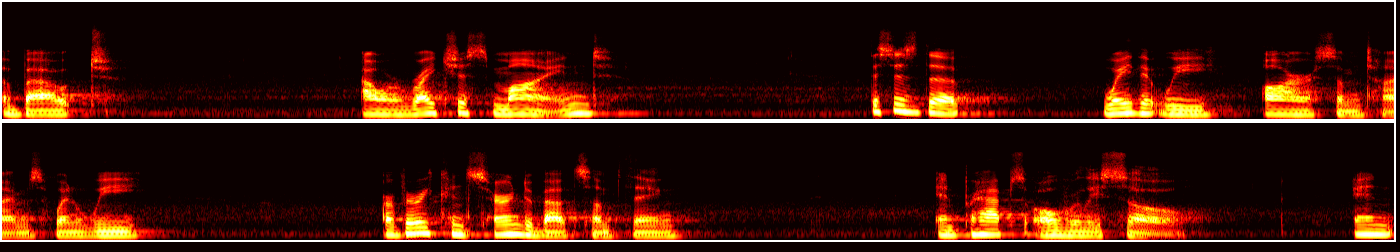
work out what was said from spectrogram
about our righteous mind. This is the way that we are sometimes when we are very concerned about something, and perhaps overly so. And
